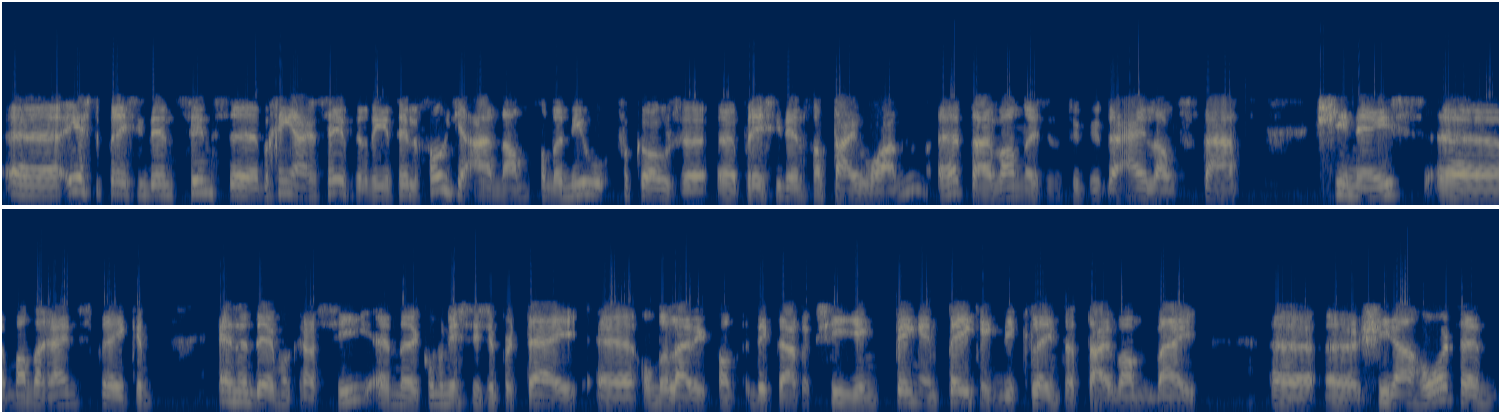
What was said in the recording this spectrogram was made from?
Uh, eerste president sinds uh, begin jaren 70 die een telefoontje aannam van de nieuw verkozen president van Taiwan. Taiwan is natuurlijk de eilandstaat Chinees, Mandarijn sprekend en een democratie. En de communistische partij eh, onder leiding van dictator Xi Jinping in Peking, die claimt dat Taiwan bij uh, uh, China hoort. En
